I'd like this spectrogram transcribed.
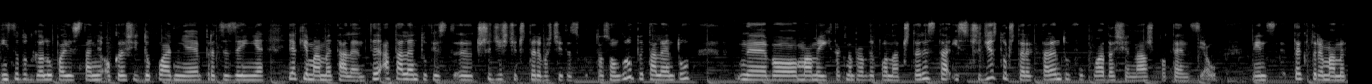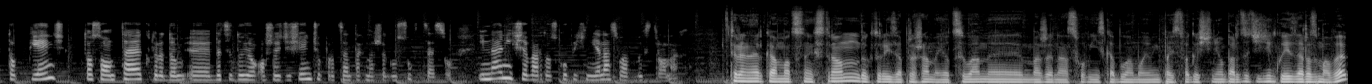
Instytut Galupa jest w stanie określić dokładnie, precyzyjnie, jakie mamy talenty, a talentów jest e, 34, właściwie to, są grupy talentów, bo mamy ich tak naprawdę ponad 400 i z 34 talentów układa się nasz potencjał. Więc te, które mamy w top 5, to są te, które do, e, decydują o 60% naszego sukcesu i na nich się warto skupić, nie na słabych stronach. Trenerka mocnych stron, do której zapraszamy i odsyłamy. Marzena Słowińska była moją i Państwa gościnią. Bardzo Ci dziękuję za rozmowę.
